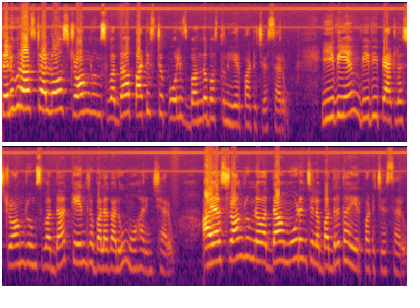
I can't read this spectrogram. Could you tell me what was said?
తెలుగు రాష్ట్రాల్లో స్ట్రాంగ్ రూమ్స్ వద్ద పటిష్ట పోలీస్ బందోబస్తును ఏర్పాటు చేశారు. ఈవీఎం వీవీప్యాట్ల స్ట్రాంగ్ రూమ్స్ వద్ద కేంద్ర బలగాలు మోహరించారు. ఆయా స్ట్రాంగ్ రూమ్ల వద్ద మూడంచెల భద్రత ఏర్పాటు చేశారు.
